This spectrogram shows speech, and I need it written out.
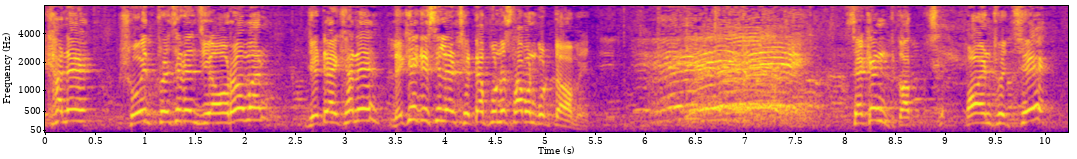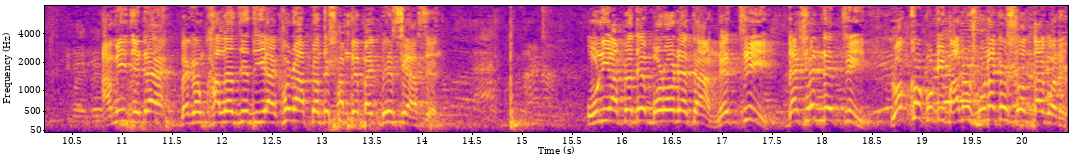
এখানে শহীদ প্রেসিডেন্ট জিয়াউর রহমান যেটা এখানে লিখে গেছিলেন সেটা পুনঃস্থাপন করতে হবে। সেকেন্ড পয়েন্ট হচ্ছে, আমি যেটা বেগম খালেদা জিয়া এখন আপনাদের সামনে ভেসে আছেন। উনি আপনাদের বড় নেতা, নেত্রী, দেশের নেত্রী, লক্ষ কোটি মানুষ ওনাকে শ্রদ্ধা করে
